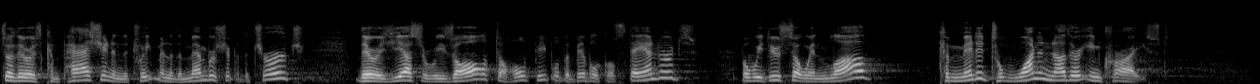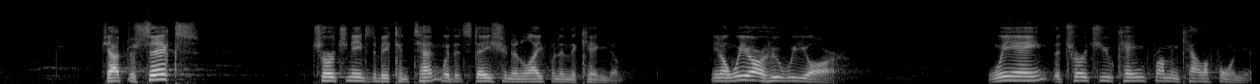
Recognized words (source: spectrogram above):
So there is compassion in the treatment of the membership of the church. There is, yes, a resolve to hold people to biblical standards, but we do so in love, committed to one another in Christ. Chapter 6 Church needs to be content with its station in life and in the kingdom. You know, we are who we are. We ain't the church you came from in California,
